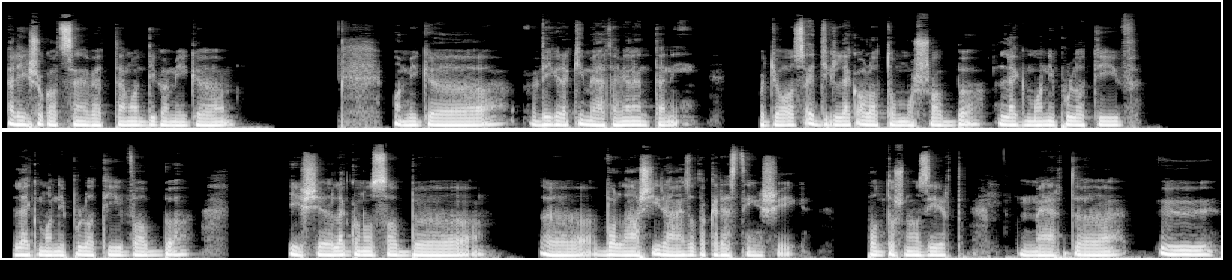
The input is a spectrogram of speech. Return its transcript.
Elég sokat szenvedtem addig, amíg, amíg végre kimertem jelenteni, hogy az egyik legalatomosabb, legmanipulatív, legmanipulatívabb és leggonoszabb vallás irányzat a kereszténység. Pontosan azért, mert ő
